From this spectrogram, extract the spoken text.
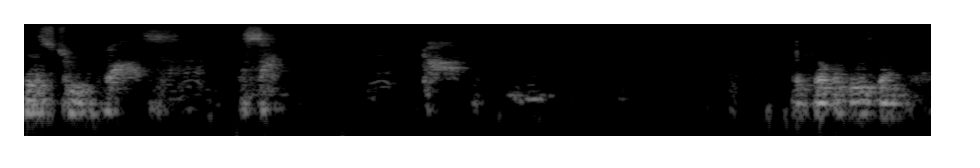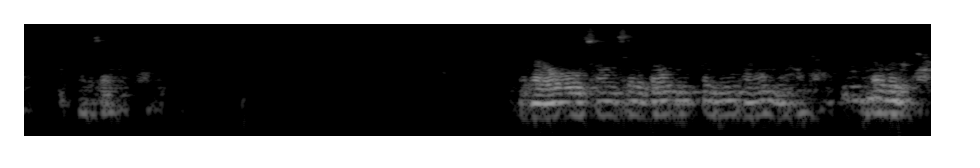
This truly was the Son of God. It felt like it was done. It was over. As that old song says, Don't weep for me when I'm gone. Hallelujah.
